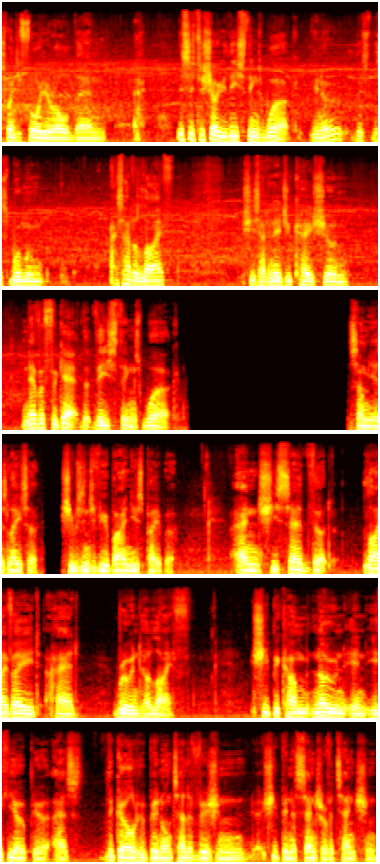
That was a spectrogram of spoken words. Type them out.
24 year old then. This is to show you these things work, you know? This, this woman has had a life, she's had an education. Never forget that these things work. Some years later, she was interviewed by a newspaper, and she said that Live Aid had ruined her life. She'd become known in Ethiopia as the girl who'd been on television, she'd been a center of attention,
